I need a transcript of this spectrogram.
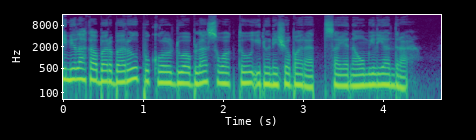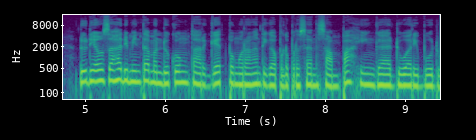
Inilah kabar baru pukul 12 waktu Indonesia Barat. Saya Naomi Liandra. Dunia usaha diminta mendukung target pengurangan 30 persen sampah hingga 2029.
